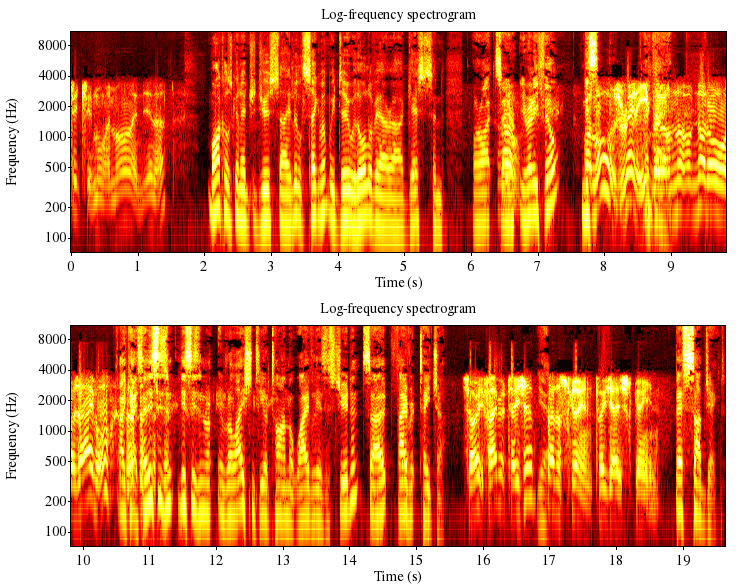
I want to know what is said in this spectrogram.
sticks in my mind, you know. Michael's going to introduce a little segment we do with all of our uh, guests, and All right, so Oh. you ready, Phil? Miss- I'm always ready, but I'm not, not always able. Okay, so this is in, this is in, in relation to your time at Waverley as a student. So, favourite teacher, Sorry, favourite teacher? Yeah. Brother Skeen, PJ Skeen. best subject,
